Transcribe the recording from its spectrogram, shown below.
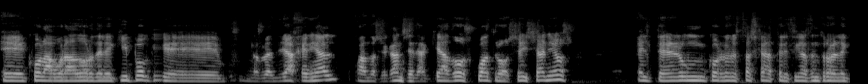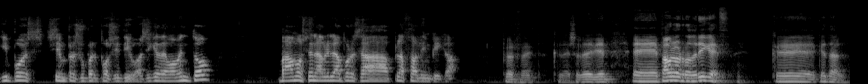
eh, colaborador del equipo, que nos vendría genial cuando se canse de aquí a dos, cuatro o seis años. El tener un corredor de estas características dentro del equipo es siempre súper positivo. Así que de momento vamos en abril a por esa plaza olímpica. Perfecto, que le suene bien. Eh, Pablo Rodríguez, ¿qué, qué tal?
